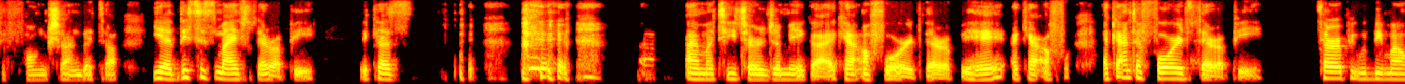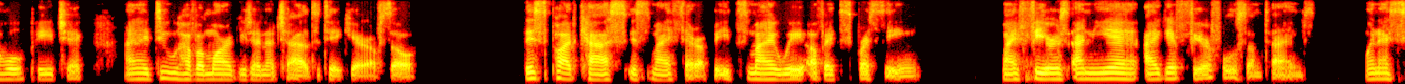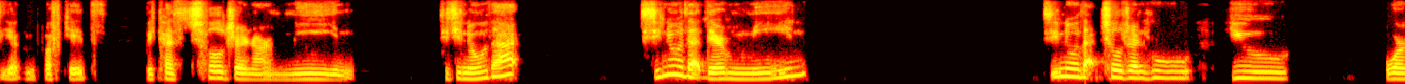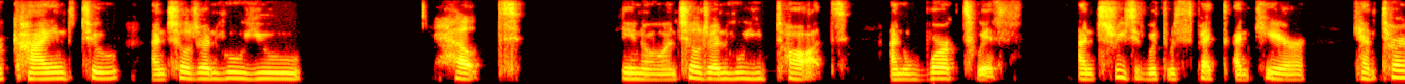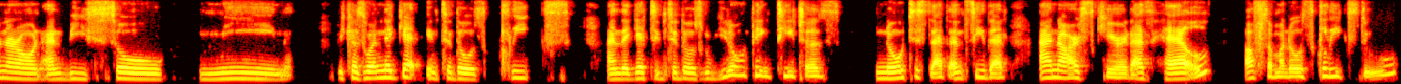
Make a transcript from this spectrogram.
to function better. Yeah, this is my therapy because I'm a teacher in Jamaica. I can't afford therapy. Hey, I can't afford. I can't afford therapy. Therapy would be my whole paycheck, and I do have a mortgage and a child to take care of. So this podcast is my therapy. It's my way of expressing my fears. And yeah, I get fearful sometimes when I see a group of kids because children are mean. Did you know that? Did you know that they're mean? Do you know that children who you were kind to and children who you helped you know, and children who you taught and worked with and treated with respect and care can turn around and be so mean. Because when they get into those cliques and they get into those groups, you don't think teachers notice that and see that and are scared as hell of some of those cliques too?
